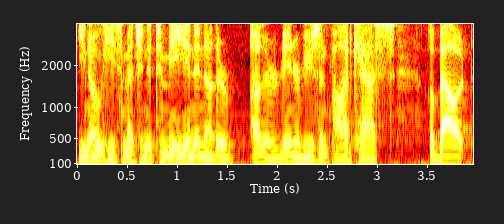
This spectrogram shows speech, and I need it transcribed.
you know, he's mentioned it to me in other other interviews and podcasts about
